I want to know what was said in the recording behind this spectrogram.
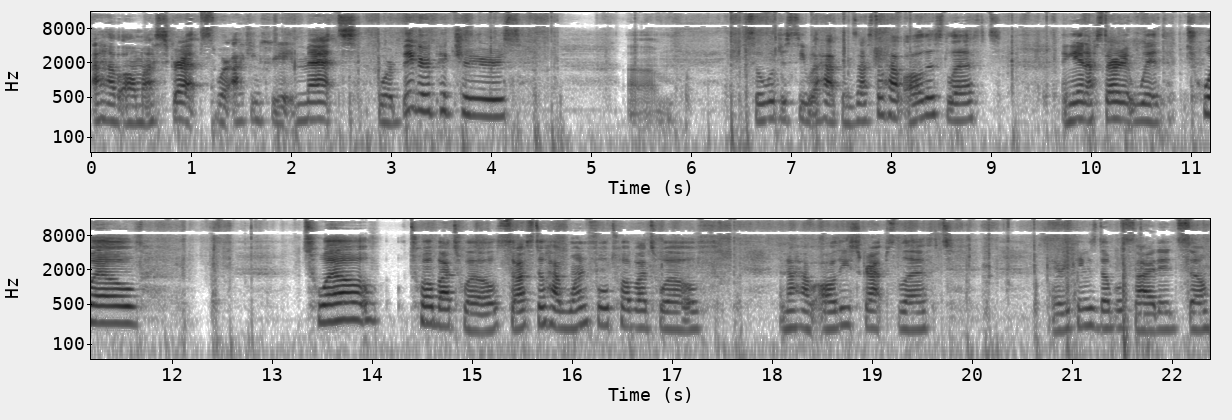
I have all my scraps where I can create mats for bigger pictures. Um, so we'll just see what happens. I still have all this left. Again, I started with 12, 12 12 by 12. So I still have one full 12 by 12. And I have all these scraps left. Everything's double-sided. So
